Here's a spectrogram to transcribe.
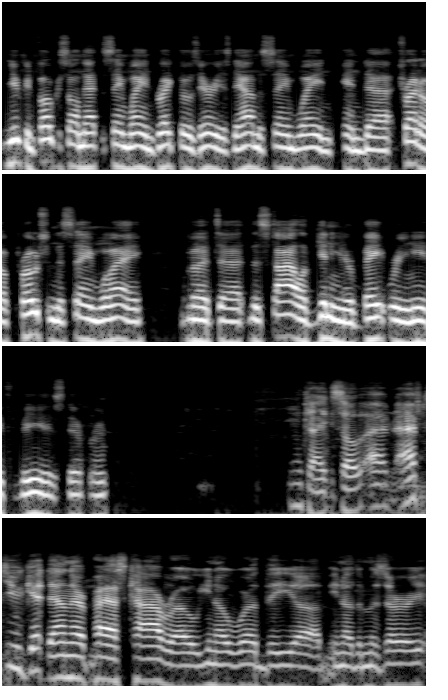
you can focus on that the same way and break those areas down the same way and, and uh, try to approach them the same way. But uh, the style of getting your bait where you need it to be is different. Okay, so uh, after you get down there past Cairo, you know where the uh, you know the Missouri,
